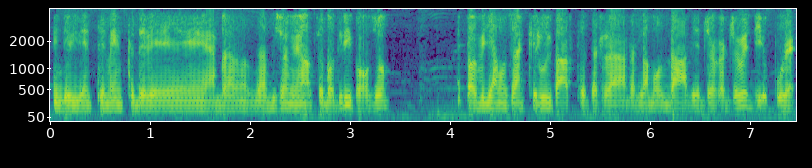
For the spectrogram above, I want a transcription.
quindi evidentemente deve, avrà bisogno di un altro po' di riposo. E poi vediamo se anche lui parte per, per la Moldavia e gioca giovedì oppure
